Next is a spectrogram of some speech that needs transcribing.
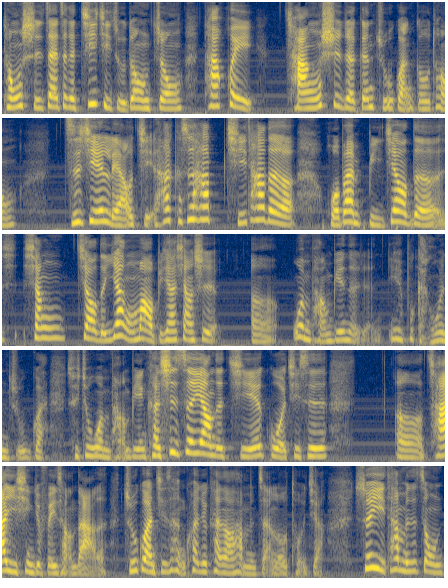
同时在这个积极主动中，他会尝试着跟主管沟通。直接了解他，可是他其他的伙伴比较的相较的样貌比较像是呃问旁边的人，因为不敢问主管，所以就问旁边。可是这样的结果其实呃差异性就非常大了。主管其实很快就看到他们崭露头角，所以他们的这种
